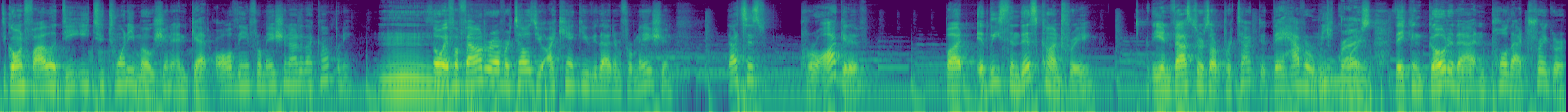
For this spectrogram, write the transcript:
to go and file a DE 220 motion and get all the information out of that company. So if a founder ever tells you, "I can't give you that information," that's his prerogative. But at least in this country, the investors are protected. They have a recourse. Right. They can go to that and pull that trigger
